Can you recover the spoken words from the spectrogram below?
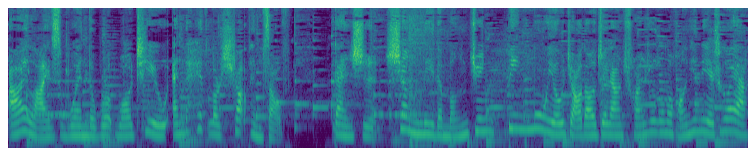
Allies won the World War II and Hitler shot himself. 但是胜利的盟军并木有找到这辆传说中的黄金列车呀。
